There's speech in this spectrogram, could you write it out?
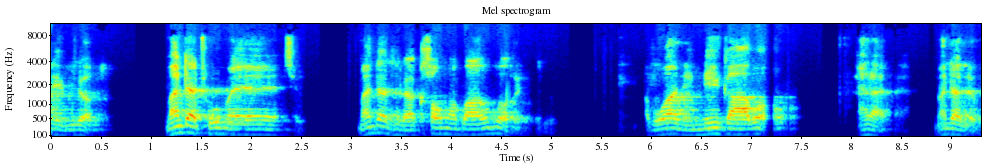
နေပြီးတော့မန္တထိုးမယ်ဆိုမန္တဆိုတာခေါင်းမပါဘူးပေါ့အဘောကနေနေကာပေါ့အဲ့ဒါမတ်တက်လို့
